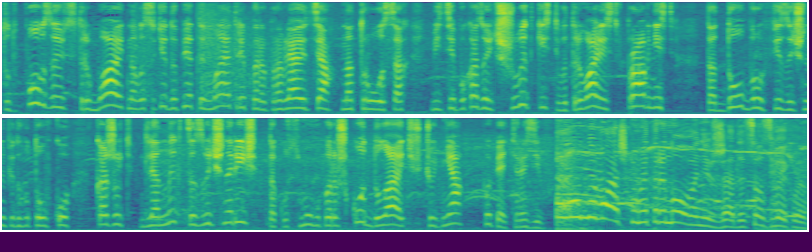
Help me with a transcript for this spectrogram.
Тут повзають, стрибають на висоті до 5 метрів, переправляються на тросах. Бійці показують швидкість, витривалість, вправність та добру фізичну підготовку. Кажуть, для них це звична річ. Таку смугу перешкод долають щодня по 5 разів. Ну не важко, ми треновані вже, до цього звикли.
